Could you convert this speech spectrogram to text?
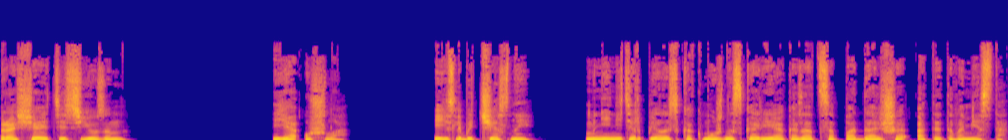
Прощайте, Сьюзен. Я ушла. И если быть честной, мне не терпелось как можно скорее оказаться подальше от этого места.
